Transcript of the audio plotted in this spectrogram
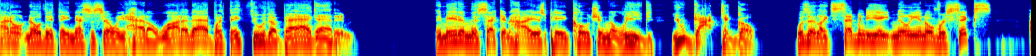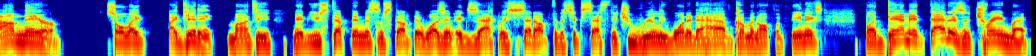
I don't know that they necessarily had a lot of that but they threw the bag at him they made him the second highest paid coach in the league you got to go was it like 78 million over 6 I'm there so like I get it, Monty. Maybe you stepped into some stuff that wasn't exactly set up for the success that you really wanted to have coming off of Phoenix. But damn it, that is a train wreck.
